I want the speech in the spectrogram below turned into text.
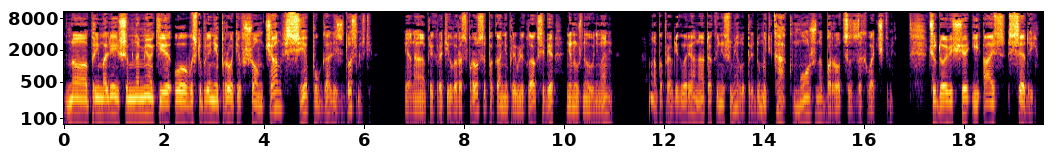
но при малейшем намеке о выступлении против Шон Чан все пугались до смерти, и она прекратила расспросы, пока не привлекла к себе ненужного внимания. Ну, а по правде говоря, она так и не сумела придумать, как можно бороться с захватчиками. Чудовище и Айс Седой —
